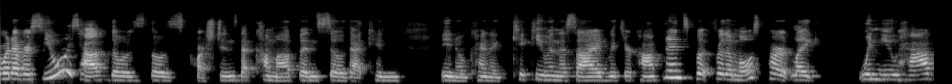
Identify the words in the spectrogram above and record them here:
whatever. So you always have those those questions that come up and so that can you know kind of kick you in the side with your confidence. But for the most part like when you have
